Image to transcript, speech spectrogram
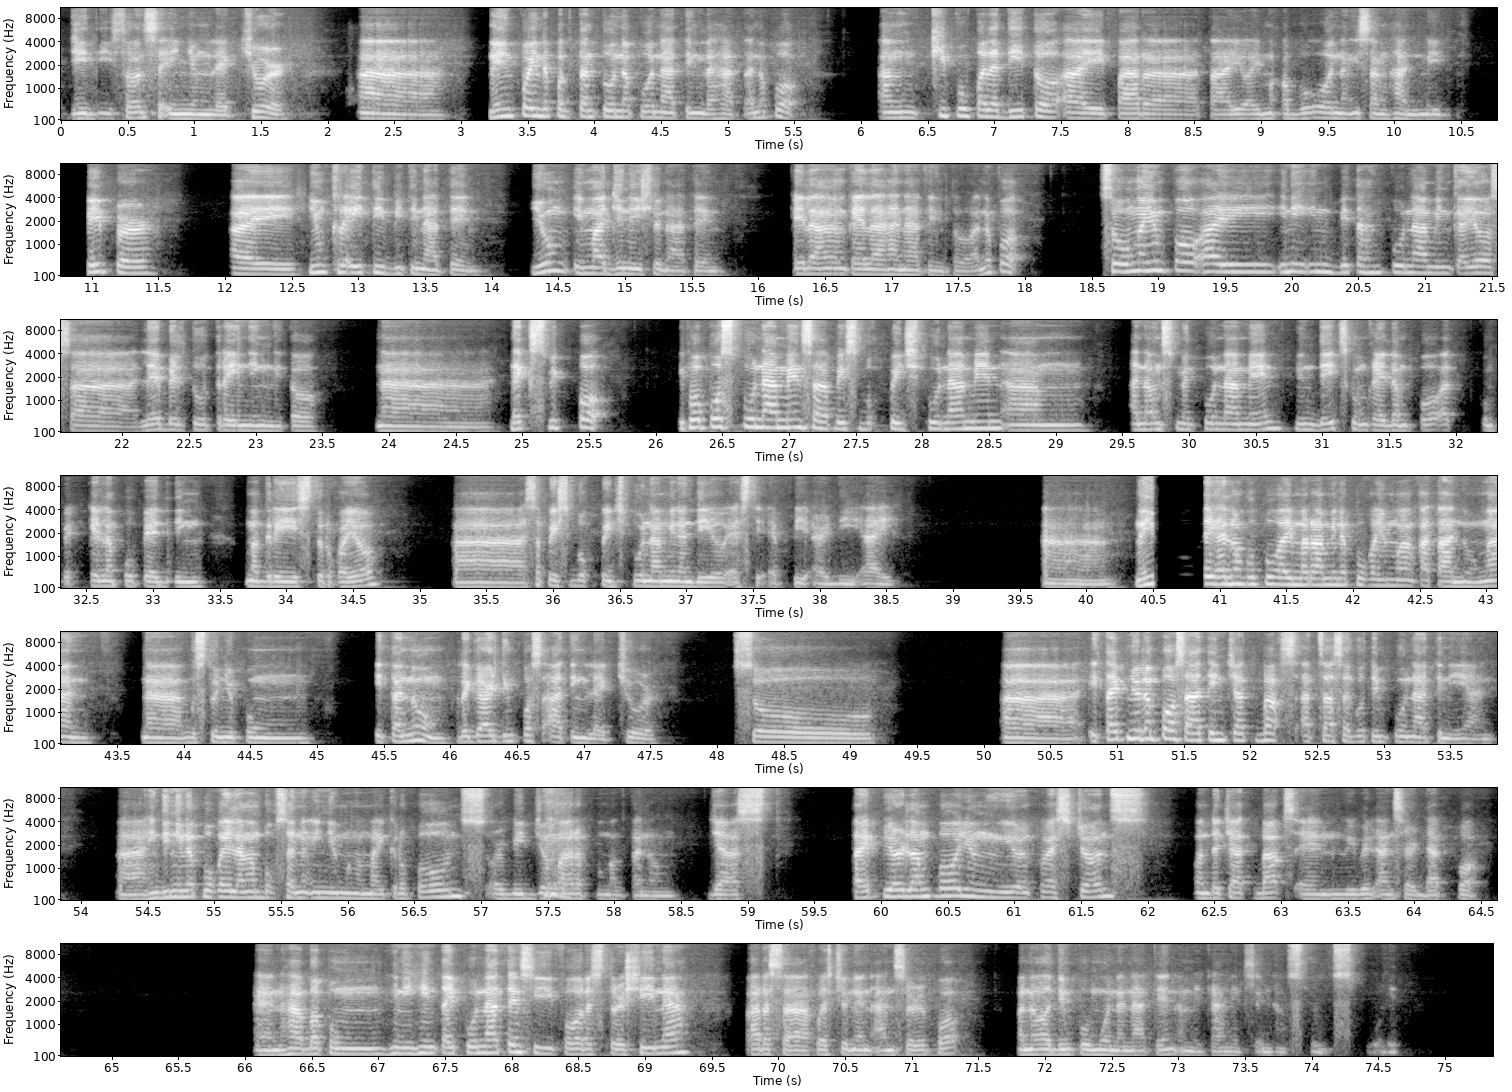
G. Dison, sa inyong lecture. Uh, ngayon po ay napagtanto na po nating lahat. Ano po, ang key po pala dito ay para tayo ay makabuo ng isang handmade paper ay yung creativity natin, yung imagination natin. Kailangan kailangan natin to. Ano po? So ngayon po ay iniimbitahan po namin kayo sa level 2 training nito na next week po Ipopost po namin sa Facebook page po namin ang announcement po namin, yung dates kung kailan po at kung kailan po pwedeng mag-register kayo uh, sa Facebook page po namin ng DOST FPRDI. Uh, ngayon po ay alam ko po ay marami na po kayong mga katanungan na gusto nyo pong itanong regarding po sa ating lecture. So, uh, i-type nyo lang po sa ating chat box at sasagutin po natin iyan. Uh, hindi niyo na po kailangan buksan ng inyong mga microphones or video para po magtanong. Just type your lang po yung your questions on the chat box and we will answer that po. And haba pong hinihintay po natin si Forrester Sheena para sa question and answer po, panoodin po muna natin ang mechanics and house rules po ulit.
